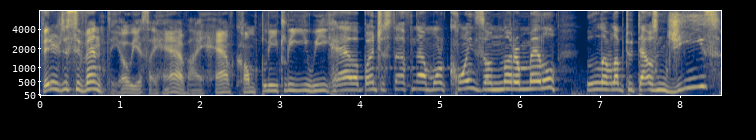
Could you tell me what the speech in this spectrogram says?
finish this event. Oh yes, I have. I have completely. We have a bunch of stuff now. More coins, another medal. Level up 2000 Gs.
